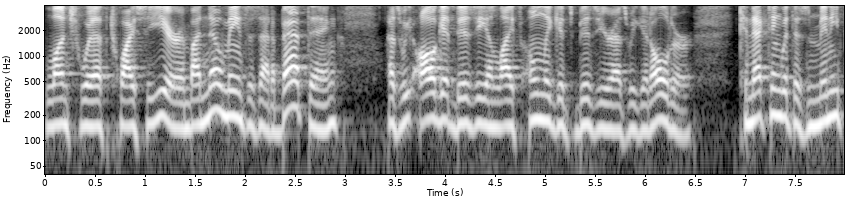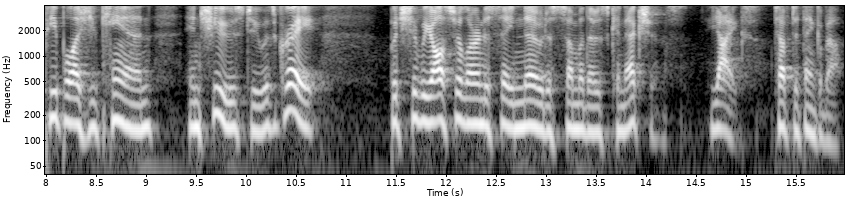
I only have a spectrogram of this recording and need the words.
lunch with twice a year. And by no means is that a bad thing, as we all get busy and life only gets busier as we get older. Connecting with as many people as you can and choose to is great. But should we also learn to say no to some of those connections? Yikes, tough to think about.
